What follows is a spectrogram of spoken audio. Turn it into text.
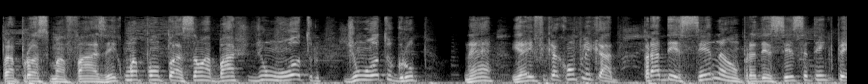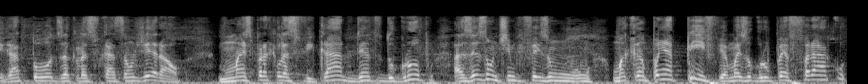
para a próxima fase aí com uma pontuação abaixo de um outro, de um outro grupo. Né? E aí fica complicado. Para descer não, para descer você tem que pegar todos a classificação geral. Mas para classificar dentro do grupo, às vezes um time que fez um- um- uma campanha pífia, mas o grupo é fraco,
